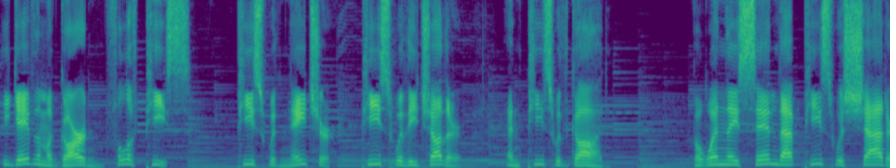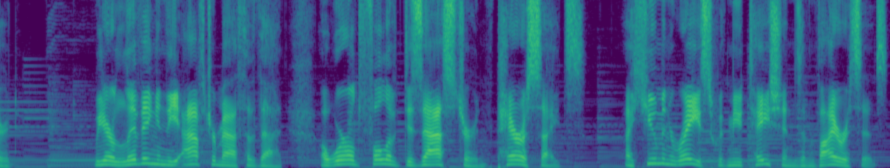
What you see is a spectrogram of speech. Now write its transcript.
He gave them a garden full of peace peace with nature, peace with each other, and peace with God. But when they sinned, that peace was shattered. We are living in the aftermath of that, a world full of disaster and parasites, a human race with mutations and viruses,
